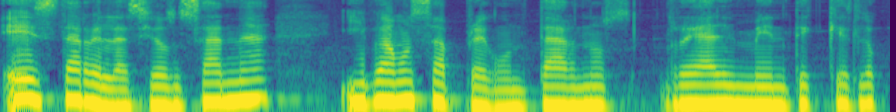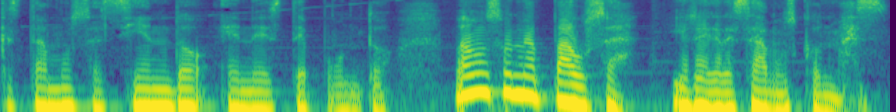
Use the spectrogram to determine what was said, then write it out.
esta relación sana y vamos a preguntarnos realmente qué es lo que estamos haciendo en este punto. Vamos a una pausa y regresamos con más.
